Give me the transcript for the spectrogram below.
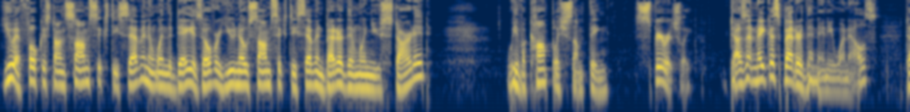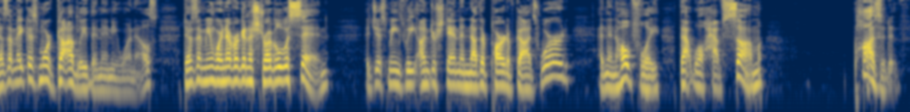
you have focused on Psalm 67 and when the day is over you know Psalm 67 better than when you started, we've accomplished something spiritually. Doesn't make us better than anyone else. Doesn't make us more godly than anyone else. Doesn't mean we're never going to struggle with sin. It just means we understand another part of God's word. And then hopefully that will have some positive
